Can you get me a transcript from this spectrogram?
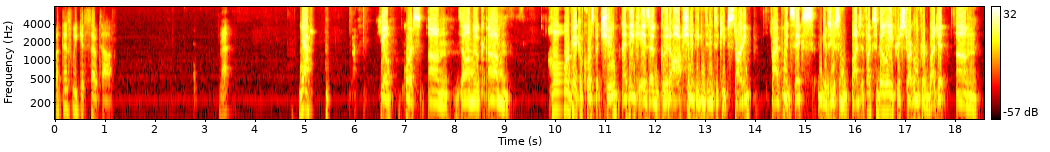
But this week is so tough. Matt? Yeah. Gil, of course. Um, Zelamuk. Um, homer pick, of course, but Chu, I think, is a good option if you continue to keep starting. 5.6 gives you some budget flexibility if you're struggling for budget. Um,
